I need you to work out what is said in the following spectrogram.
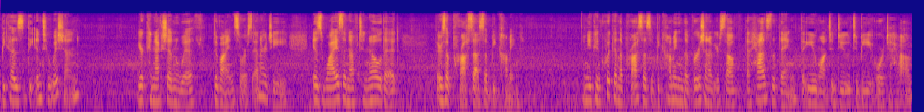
because the intuition your connection with divine source energy is wise enough to know that there's a process of becoming. And you can quicken the process of becoming the version of yourself that has the thing that you want to do, to be, or to have.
